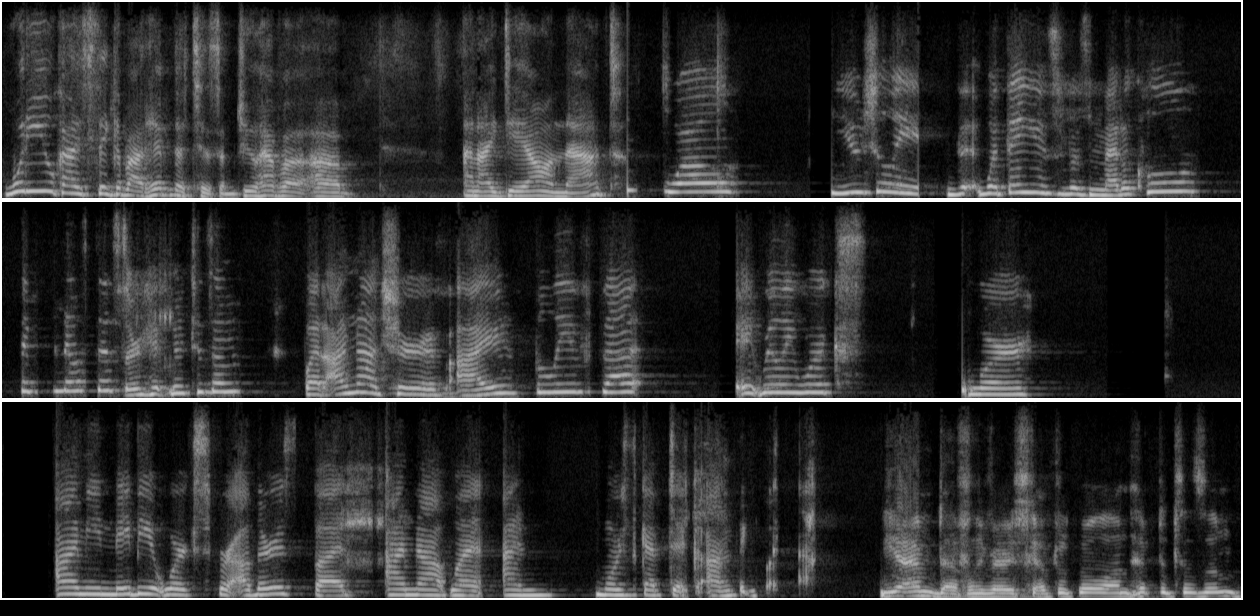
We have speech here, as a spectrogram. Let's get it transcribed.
What do you guys think about hypnotism? Do you have a, a an idea on that? Well, usually th- what they used was medical hypnosis or hypnotism, but I'm not sure if I believe that it really works or I mean maybe it works for others, but I'm not one I'm more skeptic on things like that. Yeah, I'm definitely very skeptical on hypnotism.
